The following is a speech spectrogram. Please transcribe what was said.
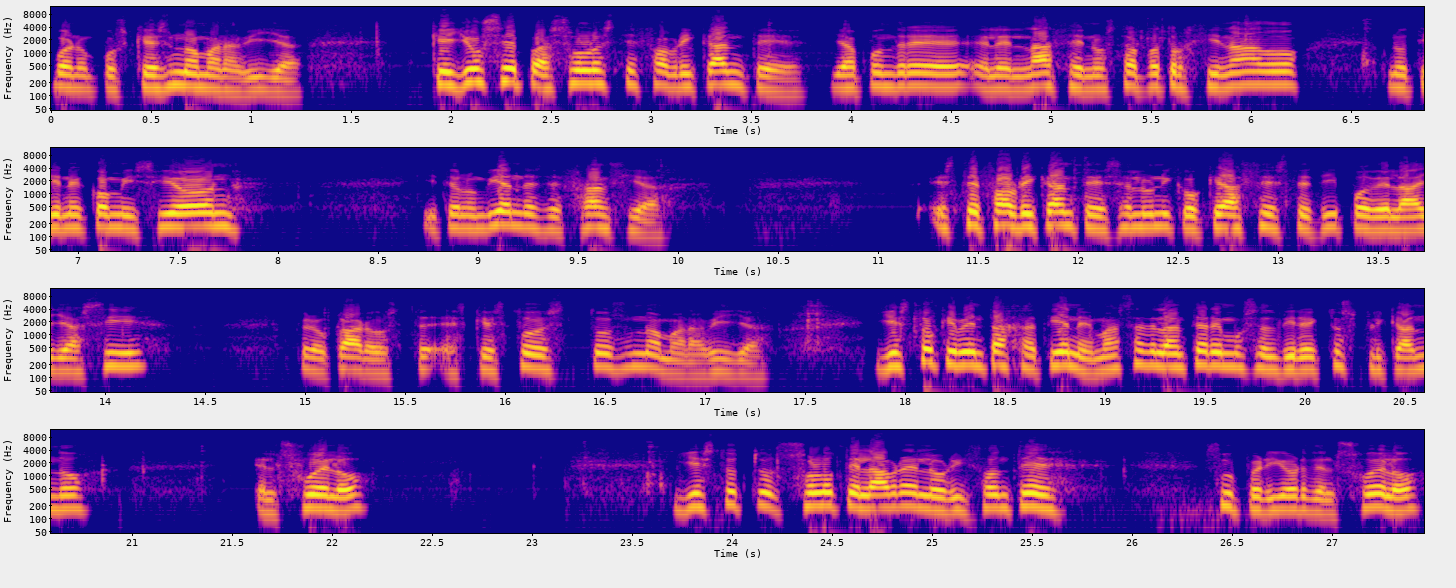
bueno, pues que es una maravilla. Que yo sepa, solo este fabricante, ya pondré el enlace, no está patrocinado, no tiene comisión, y te lo envían desde Francia. Este fabricante es el único que hace este tipo de laya así, pero claro, este, es que esto, esto es una maravilla. ¿Y esto qué ventaja tiene? Más adelante haremos el directo explicando el suelo, y esto solo te labra el horizonte superior del suelo.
